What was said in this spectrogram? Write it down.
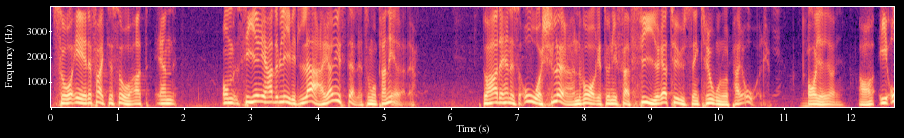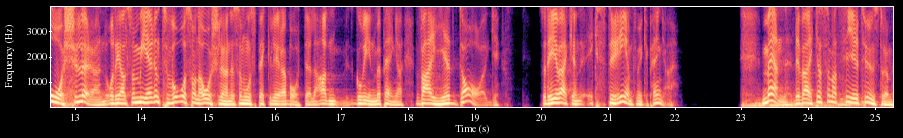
så är det faktiskt så att en, om Siri hade blivit lärare istället som hon planerade, då hade hennes årslön varit ungefär 4 000 kronor per år. Oj, oj, oj. Ja, I årslön. Och det är alltså mer än två sådana årslöner som hon spekulerar bort eller går in med pengar varje dag. Så det är verkligen extremt mycket pengar. Men det verkar som att Siri Tunström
